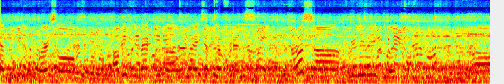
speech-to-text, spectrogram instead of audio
have booked an Uber, so I'll be going back with, uh, with my Satya friends. It was uh, really, really good. Uh,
